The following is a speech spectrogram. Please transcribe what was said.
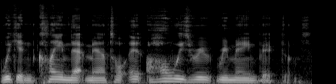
we can claim that mantle and always re- remain victims.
